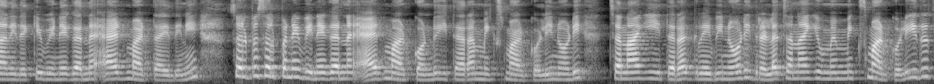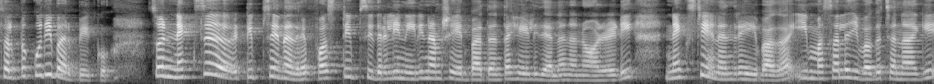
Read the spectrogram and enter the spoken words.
ನಾನು ಇದಕ್ಕೆ ವಿನೆಗರ್ನ ಆ್ಯಡ್ ಮಾಡ್ತಾ ಇದ್ದೀನಿ. ಸ್ವಲ್ಪ ಸ್ವಲ್ಪನೇ ವಿನೆಗರ್ನ ಆ್ಯಡ್ ಮಾಡಿಕೊಂಡು ಈ ಥರ ಮಿಕ್ಸ್ ಮಾಡ್ಕೊಳ್ಳಿ. ನೋಡಿ, ಚೆನ್ನಾಗಿ ಈ ಥರ ಗ್ರೇವಿ ನೋಡಿದ್ರಲ್ಲ, ಚೆನ್ನಾಗಿ ಒಮ್ಮೆ ಮಿಕ್ಸ್ ಮಾಡ್ಕೊಳ್ಳಿ. ಇದು ಸ್ವಲ್ಪ ಕುದಿ ಬರಬೇಕು. ಸೊ ನೆಕ್ಸ್ಟ್ ಟಿಪ್ಸ್ ಏನಂದರೆ ಫಸ್ಟ್ ಟಿಪ್ಸ್ ಇದರಲ್ಲಿ ನೀರಿನಂಶ ಇರಬಾರ್ದು ಅಂತ ಹೇಳಿದೆ ಅಲ್ಲ ನಾನು ಆಲ್ರೆಡಿ ನೆಕ್ಸ್ಟ್ ಏನಂದರೆ, ಇವಾಗ ಈ ಮಸಾಲೆ ಇವಾಗ ಚೆನ್ನಾಗಿ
